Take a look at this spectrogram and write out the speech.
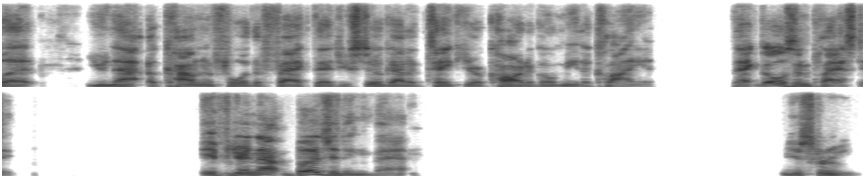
but you're not accounting for the fact that you still got to take your car to go meet a client. That goes in plastic. If you're not budgeting that you're screwed.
